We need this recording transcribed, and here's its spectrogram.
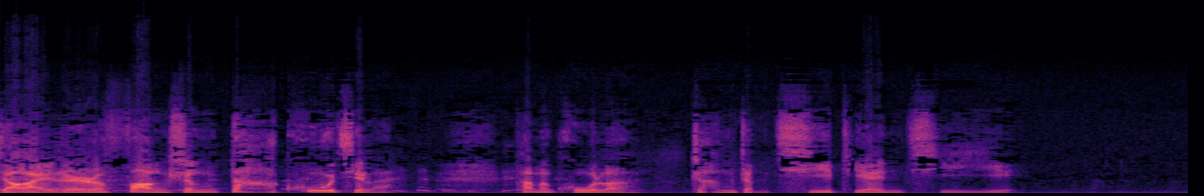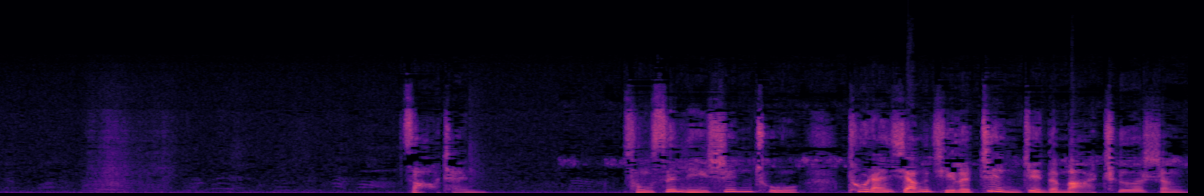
小矮人放声大哭起来，他们哭了整整七天七夜。早晨，从森林深处突然响起了阵阵的马车声。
